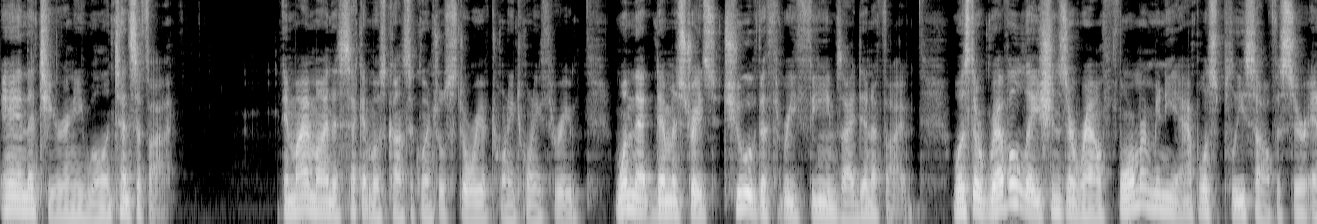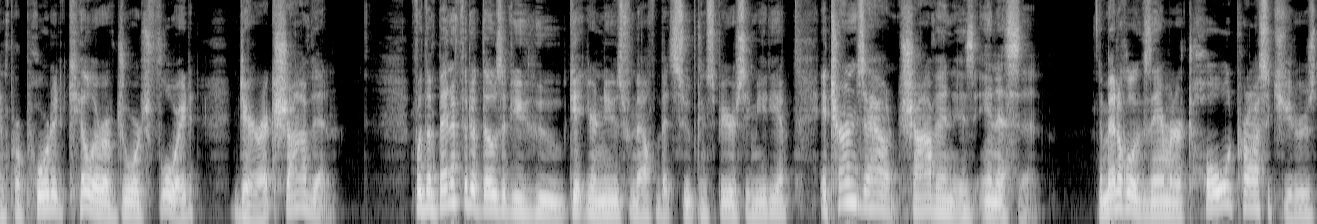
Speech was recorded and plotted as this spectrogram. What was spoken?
and the tyranny will intensify. In my mind, the second most consequential story of 2023, one that demonstrates two of the three themes I identified, was the revelations around former Minneapolis police officer and purported killer of George Floyd, Derek Chauvin. For the benefit of those of you who get your news from the Alphabet Soup conspiracy media, it turns out Chauvin is innocent. The medical examiner told prosecutors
